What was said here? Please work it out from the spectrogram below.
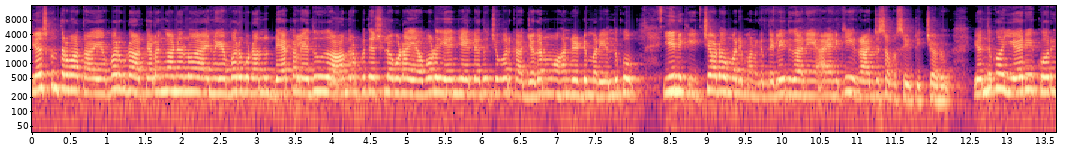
చేసుకున్న తర్వాత ఎవరు కూడా తెలంగాణలో ఆయన ఎవరు కూడా డేకలేదు ఆంధ్రప్రదేశ్లో కూడా ఎవరు ఏం చేయలేదు. చివరికి ఆ జగన్మోహన్ రెడ్డి మరి ఎందుకు ఈయనకి ఇచ్చాడో మరి మనకు తెలియదు కానీ ఆయనకి రాజ్యసభ సీట్ ఇచ్చాడు. ఎందుకో ఏరి కోరి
